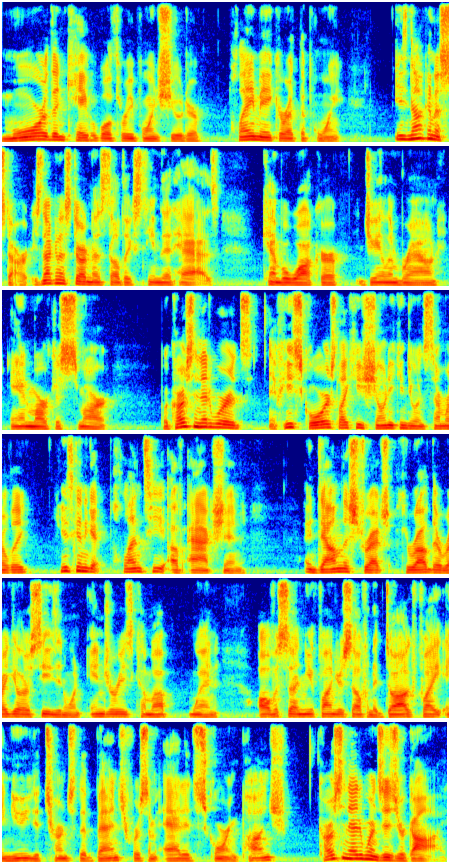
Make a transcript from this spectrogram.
More than capable three point shooter, playmaker at the point. He's not going to start. He's not going to start on a Celtics team that has Kemba Walker, Jaylen Brown, and Marcus Smart. But Carson Edwards, if he scores like he's shown he can do in Summer League, he's going to get plenty of action. And down the stretch throughout the regular season, when injuries come up, when all of a sudden you find yourself in a dogfight and you need to turn to the bench for some added scoring punch, Carson Edwards is your guy.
